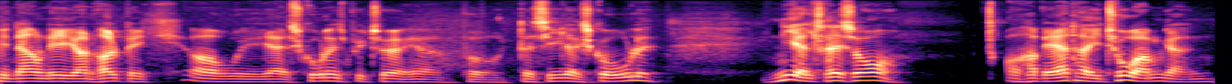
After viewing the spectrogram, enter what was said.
Mit navn er Jørgen Holbæk, og øh, jeg er skoleinspektør her på Dasila skole. 59 år, og har været her i to omgange.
